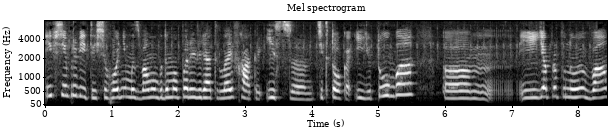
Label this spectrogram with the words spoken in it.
І всім привіт! І сьогодні ми з вами будемо перевіряти лайфхаки із е, Тіктока і Ютуба. Ем, і я пропоную вам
